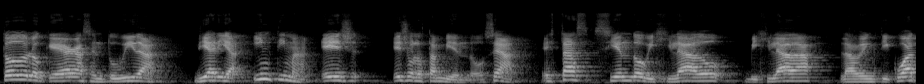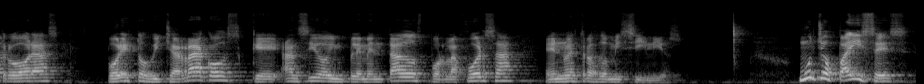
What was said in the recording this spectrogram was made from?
todo lo que hagas en tu vida diaria íntima, ellos, ellos lo están viendo. O sea, estás siendo vigilado, vigilada las 24 horas por estos bicharracos que han sido implementados por la fuerza en nuestros domicilios. Muchos países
